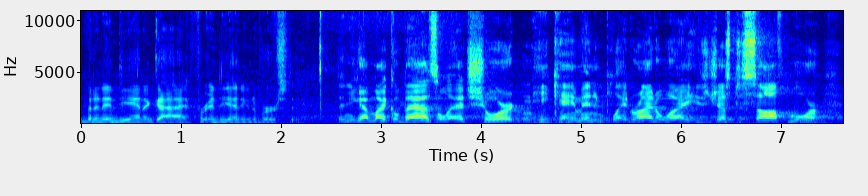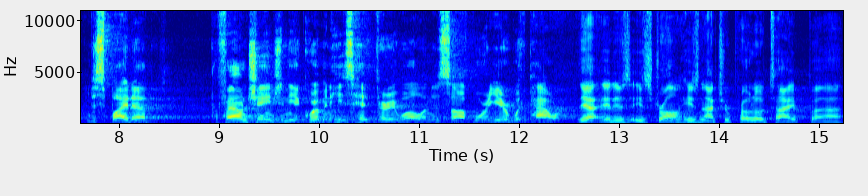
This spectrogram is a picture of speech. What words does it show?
but an Indiana guy for Indiana University. Then you got Michael Basil at short, and he came in and played right away. He's just a sophomore, and despite a profound change in the equipment, he's hit very well in his sophomore year with power. Yeah, it is, he's strong. He's not your prototype, uh,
